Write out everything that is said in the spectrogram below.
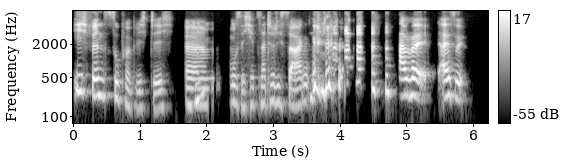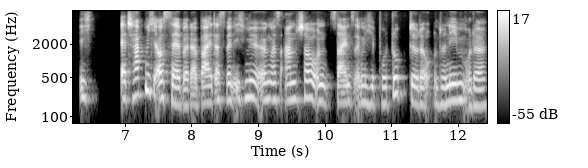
Ich finde es super wichtig. Mhm. Ähm, muss ich jetzt natürlich sagen. Aber also ich ertappe mich auch selber dabei, dass wenn ich mir irgendwas anschaue und seien es irgendwelche Produkte oder Unternehmen oder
